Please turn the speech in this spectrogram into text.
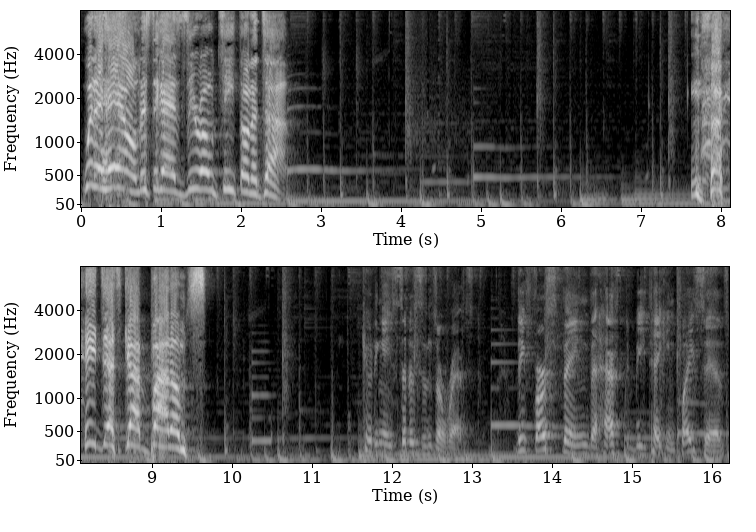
What the hell? This nigga has zero teeth on the top. he just got bottoms. Executing a citizen's arrest the first thing that has to be taking place is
